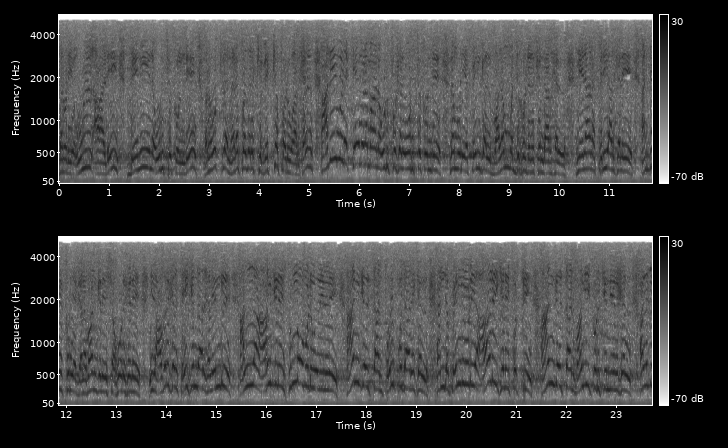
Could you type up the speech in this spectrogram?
தன்னுடைய உள் ஆடை பெனியனை உடுத்திக் கொண்டு ரோட்ல நடப்பதற்கு வெட்கப்படுவார்கள். அதைவிட கேவலமான உடுப்புகளை உடுத்திக் கொண்டு நம்முடைய பெண்கள் வளம் வந்து கொண்டிருக்கின்றார்கள். மேலான பெரியார்களே அன்பிற்குரிய கனவான்களே சகோதரர்களே இது அவர்கள் செய்கின்றார்கள் என்று அல்லாஹ் ஆண்களை சும்மா விடுவதில்லை. ஆண்கள் தான் பொறுப்புதாரிகள். அந்த பெண்களுடைய ஆடைகளை பற்றி ஆண்கள் தான் வாங்கி கொடுக்கின்றீர்கள் அல்லது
